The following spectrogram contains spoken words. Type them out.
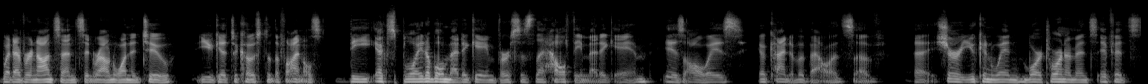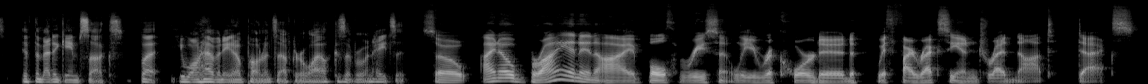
whatever nonsense in round one and two, you get to coast to the finals. The exploitable metagame versus the healthy metagame is always a kind of a balance of uh, sure you can win more tournaments if it's if the metagame sucks, but you won't have any opponents after a while because everyone hates it. So I know Brian and I both recently recorded with Phyrexian Dreadnought decks.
